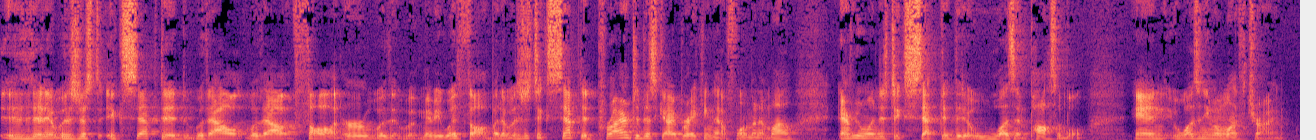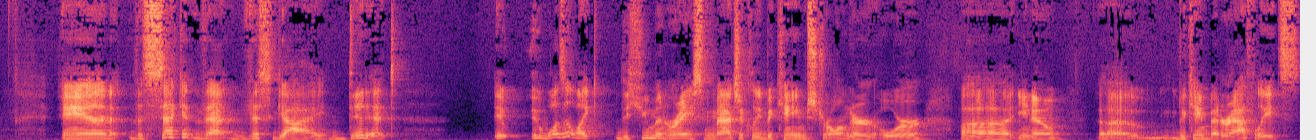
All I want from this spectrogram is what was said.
that it was just accepted without without thought or with maybe with thought, but it was just accepted prior to this guy breaking that four minute mile. Everyone just accepted that it wasn't possible, and it wasn't even worth trying. And the second that this guy did it, it it wasn't like the human race magically became stronger or uh, you know, uh, became better athletes.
